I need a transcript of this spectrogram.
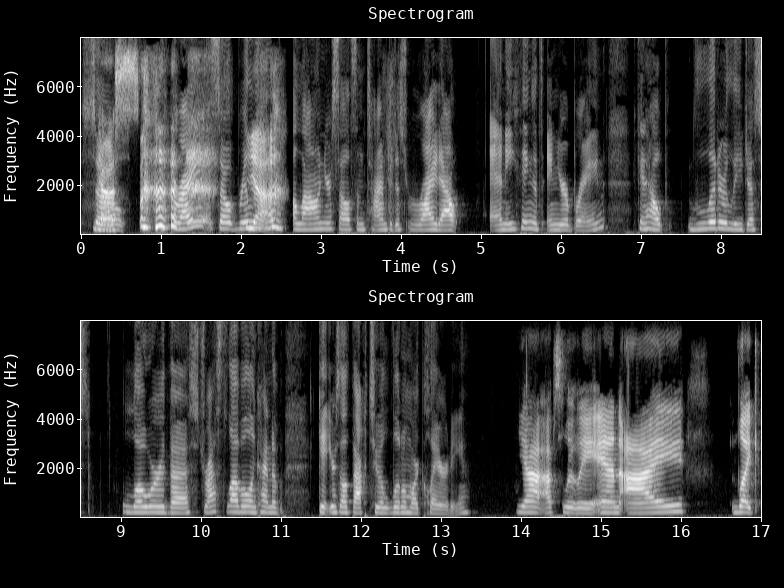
So, yes. right? So, really yeah. allowing yourself some time to just write out anything that's in your brain can help literally just lower the stress level and kind of get yourself back to a little more clarity. Yeah, absolutely. And I like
